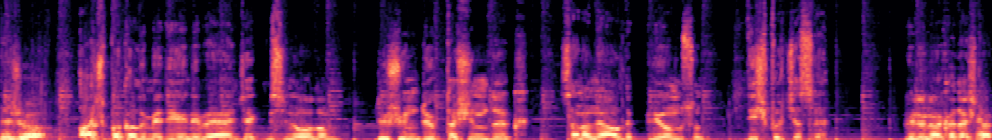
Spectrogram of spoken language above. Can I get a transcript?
Neco, aç bakalım hediyeni beğenecek misin oğlum? Düşündük, taşındık. Sana ne aldık biliyor musun? Diş fırçası. Gülün arkadaşlar.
